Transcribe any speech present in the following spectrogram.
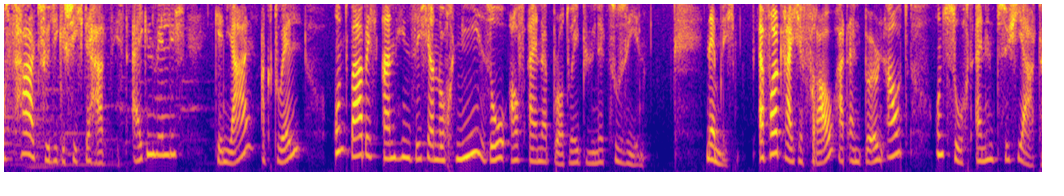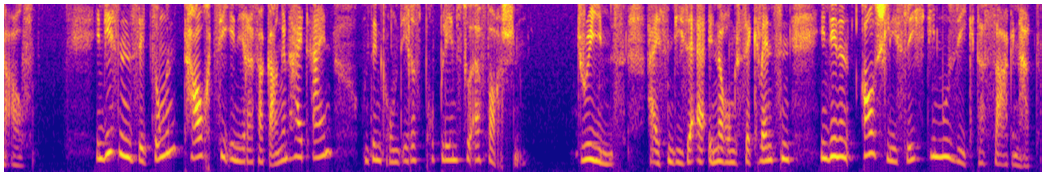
Moss Hart für die Geschichte hat, ist eigenwillig, genial, aktuell und war bis anhin sicher noch nie so auf einer Broadway-Bühne zu sehen. Nämlich, erfolgreiche Frau hat ein Burnout und sucht einen Psychiater auf. In diesen Sitzungen taucht sie in ihre Vergangenheit ein, um den Grund ihres Problems zu erforschen. Dreams heißen diese Erinnerungssequenzen, in denen ausschließlich die Musik das Sagen hat.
